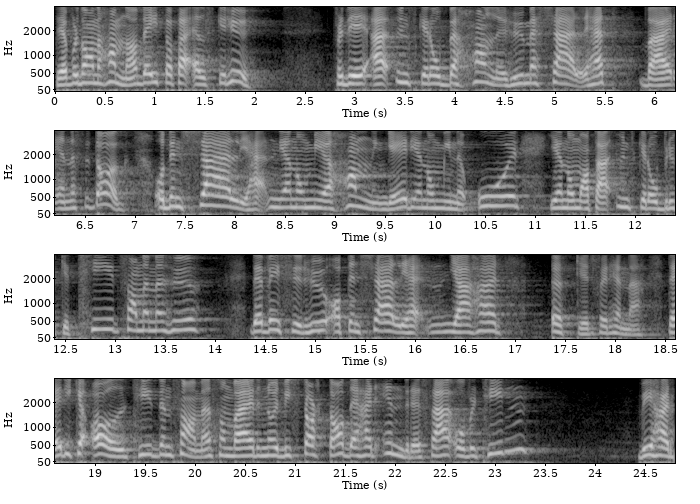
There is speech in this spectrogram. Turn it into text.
Det er hvordan Hanna vet at jeg elsker henne. Fordi jeg ønsker å behandle henne med kjærlighet hver eneste dag. Og den kjærligheten gjennom mine handlinger, gjennom mine ord, gjennom at jeg ønsker å bruke tid sammen med henne, det viser hun at den kjærligheten jeg har, øker for henne. Det er ikke alltid den samme som var når vi starta. Det har endret seg over tiden. Vi har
